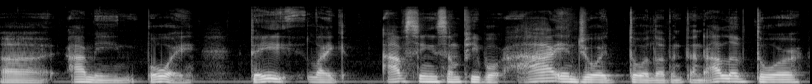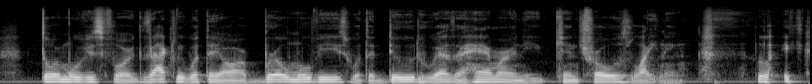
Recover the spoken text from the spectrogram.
Uh, I mean, boy, they like. I've seen some people. I enjoyed Thor: Love and Thunder. I love Thor Thor movies for exactly what they are bro movies with a dude who has a hammer and he controls lightning. like,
